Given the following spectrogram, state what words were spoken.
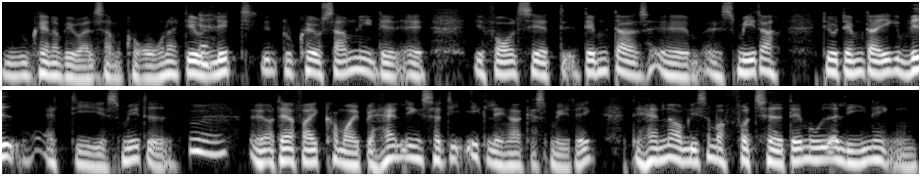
nu kender vi jo alle sammen corona, det er jo Ja. lidt, du kan jo sammenligne det øh, i forhold til, at dem, der øh, smitter, det er jo dem, der ikke ved, at de er smittede, mm. øh, og derfor ikke kommer i behandling, så de ikke længere kan smitte. Ikke? Det handler om ligesom at få taget dem ud af ligningen,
